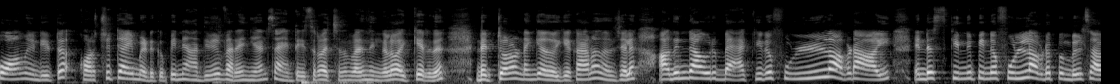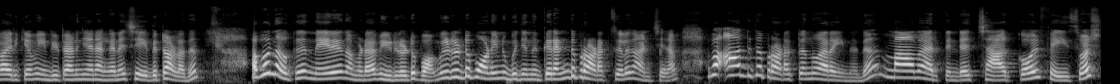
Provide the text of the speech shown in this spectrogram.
പോകാൻ വേണ്ടിയിട്ട് കുറച്ച് ടൈം എടുക്കും. പിന്നെ ആദ്യമേ പറയാം ഞാൻ സാനിറ്റൈസർ വെച്ചെന്ന് പറഞ്ഞ് നിങ്ങൾ വയ്ക്കരുത്. ഡെറ്റോൾ ഉണ്ടെങ്കിൽ അത് വയ്ക്കുക. കാരണം എന്താണെന്ന് വെച്ചാൽ അതിന്റെ ആ ഒരു ബാക്ടീരിയ ഫുൾ അവിടെ ആയി. എന്റെ സ്കിന്ന് പിന്നെ ഫുൾ അവിടെ പിമ്പിൾസ് ആവാതിരിക്കാൻ വേണ്ടിയിട്ടാണ് ഞാൻ അങ്ങനെ ചെയ്തിട്ടുള്ളത്. അപ്പോൾ നമുക്ക് നേരെ നമ്മുടെ വീഡിയോയിലോട്ട് പോകാം വീഡിയോയിലോട്ട് പോകുന്നതിന് മുമ്പ് ഞാൻ നിങ്ങൾക്ക് രണ്ട് പ്രോഡക്റ്റ്സുകൾ കാണിച്ചു തരാം. അപ്പോൾ ആദ്യത്തെ പ്രോഡക്റ്റ് എന്ന് പറയുന്നത് മാമാരത്തിന്റെ charcoal face wash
